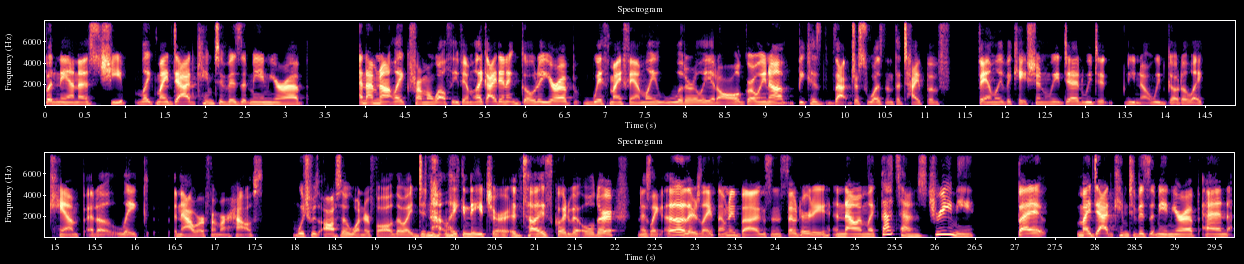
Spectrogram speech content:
bananas cheap. Like, my dad came to visit me in Europe. And I'm not like from a wealthy family. Like, I didn't go to Europe with my family literally at all growing up because that just wasn't the type of family vacation we did. We did, you know, we'd go to like camp at a lake an hour from our house, which was also wonderful. Although I did not like nature until I was quite a bit older. And I was like, oh, there's like so many bugs and so dirty. And now I'm like, that sounds dreamy. But my dad came to visit me in Europe and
